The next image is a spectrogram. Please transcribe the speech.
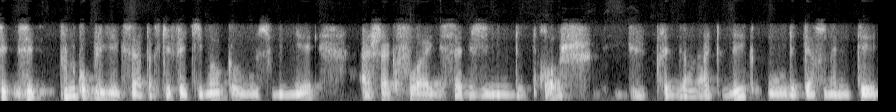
C'est plus compliqué que ça, parce qu'effectivement, comme vous soulignez, à chaque fois, il s'agit de proches du président de la République ou de personnalités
